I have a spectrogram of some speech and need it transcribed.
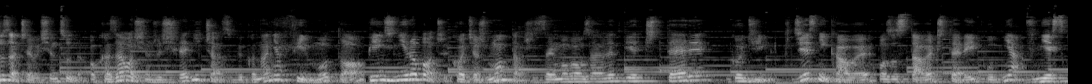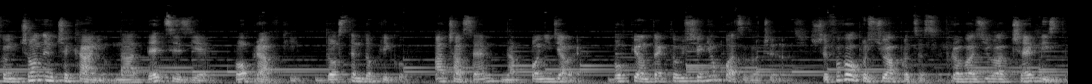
tu zaczęły się cuda. Okazało się, że średni czas wykonania filmu to 5 dni roboczych, chociaż montaż zajmował zaledwie 4 godziny. Gdzie znikały pozostałe 4,5 dnia? W nieskończonym czekaniu na decyzje, poprawki, dostęp do plików, a czasem na poniedziałek. Bo w piątek to już się nie opłaca zaczynać. Szefowa uprościła procesy. Wprowadziła checklisty,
